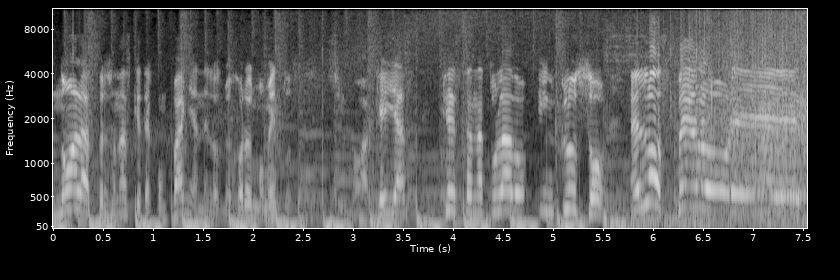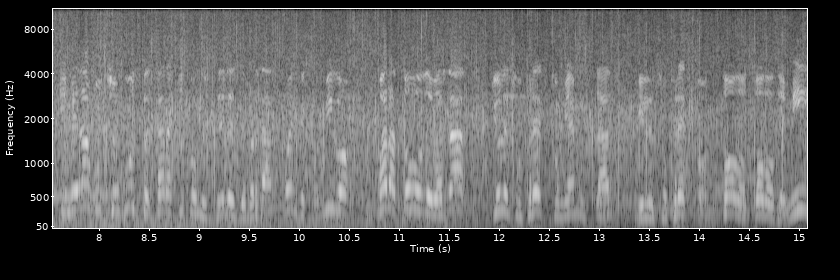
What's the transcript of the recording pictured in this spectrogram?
no a las personas que te acompañan en los mejores momentos, sino a aquellas que están a tu lado, incluso en los peores. Y me da mucho gusto estar aquí con ustedes, de verdad. Cuente conmigo para todo, de verdad. Yo les ofrezco mi amistad y les ofrezco todo, todo de mí.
